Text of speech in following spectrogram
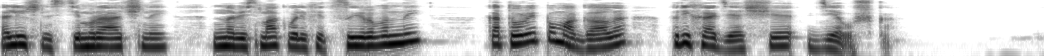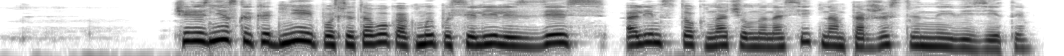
личности мрачной, но весьма квалифицированной, которой помогала приходящая девушка. Через несколько дней после того, как мы поселились здесь, Алимсток начал наносить нам торжественные визиты —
